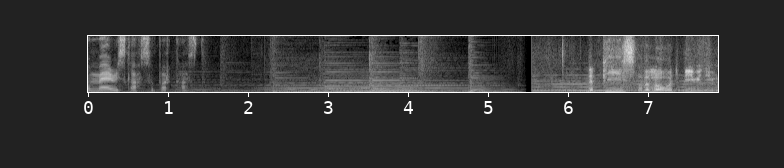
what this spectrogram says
on Mary's Castle podcast. The peace of the Lord be with you.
